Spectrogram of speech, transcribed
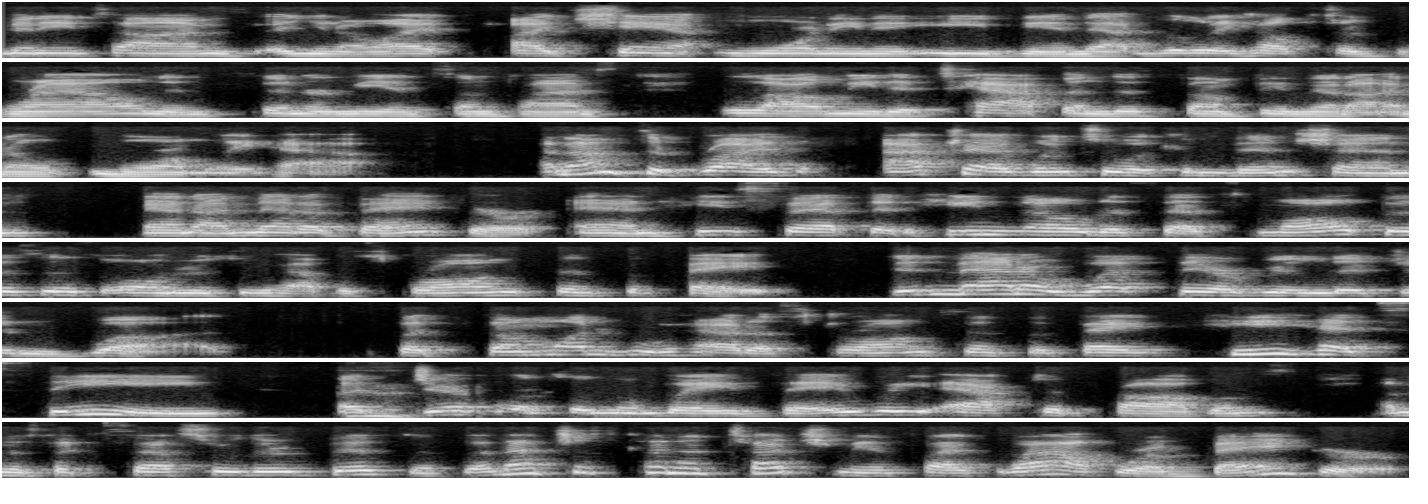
many times, you know, I, I chant morning and evening, that really helps to ground and center me and sometimes allow me to tap into something that I don't normally have. And I'm surprised. Actually, I went to a convention and I met a banker, and he said that he noticed that small business owners who have a strong sense of faith, didn't matter what their religion was, but someone who had a strong sense of faith, he had seen a difference in the way they react to problems and the success of their business. And that just kind of touched me. It's like, wow, for a banker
